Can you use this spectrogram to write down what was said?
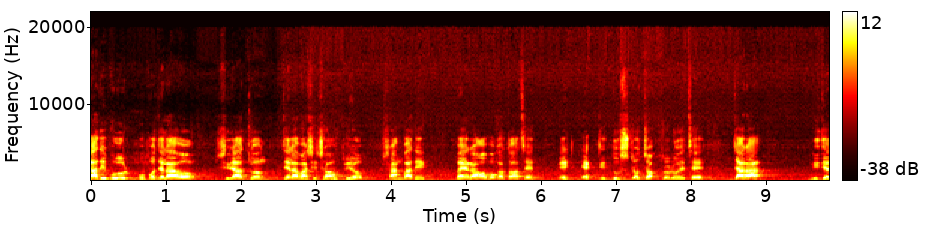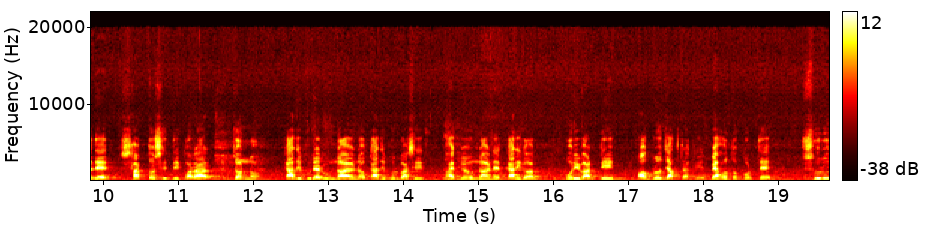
গাজীপুর উপজেলা ও সিরাজগঞ্জ জেলাবাসী সহ প্রিয় সাংবাদিক ভাইয়েরা অবগত আছেন একটি দুষ্ট চক্র রয়েছে যারা নিজেদের স্বার্থসিদ্ধি করার জন্য গাজীপুরের উন্নয়ন ও গাজীপুরবাসীর ভাগ্য উন্নয়নের কারিগর পরিবারটির অগ্রযাত্রাকে ব্যাহত করতে শুরু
